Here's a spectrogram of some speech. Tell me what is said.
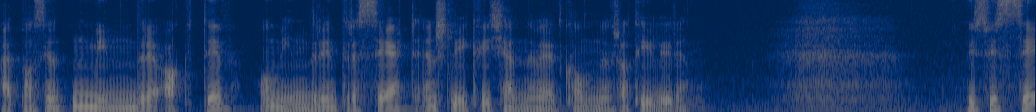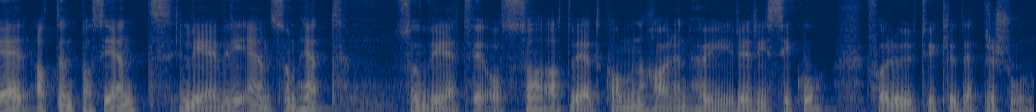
Er pasienten mindre aktiv og mindre interessert enn slik vi kjenner vedkommende fra tidligere. Hvis vi ser at en pasient lever i ensomhet, så vet vi også at vedkommende har en høyere risiko for å utvikle depresjon.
